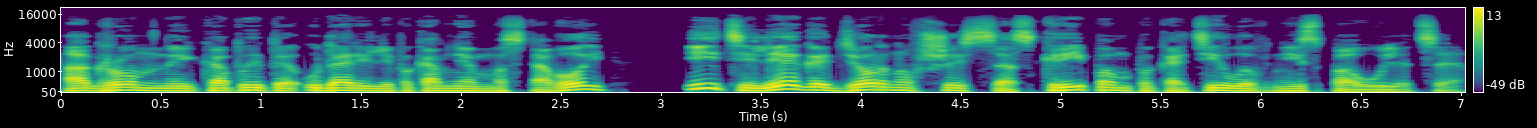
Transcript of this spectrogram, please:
Огромные копыта ударили по камням мостовой, и телега, дернувшись, со скрипом покатила вниз по улице.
